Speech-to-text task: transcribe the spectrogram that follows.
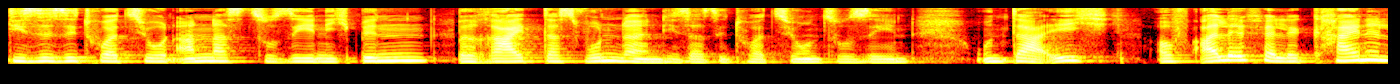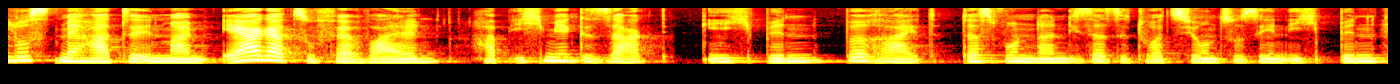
diese Situation anders zu sehen. Ich bin bereit, das Wunder in dieser Situation zu sehen. Und da ich auf alle Fälle keine Lust mehr hatte, in meinem Ärger zu verweilen, habe ich mir gesagt, ich bin bereit, das Wunder in dieser Situation zu sehen. Ich bin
